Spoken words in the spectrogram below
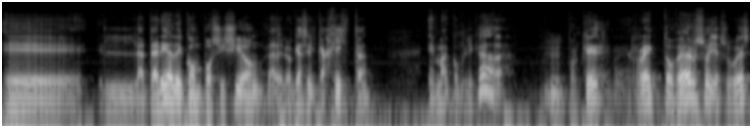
eh, la tarea de composición, la de lo que hace el cajista, es más complicada. Mm. Porque recto, verso y a su vez.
